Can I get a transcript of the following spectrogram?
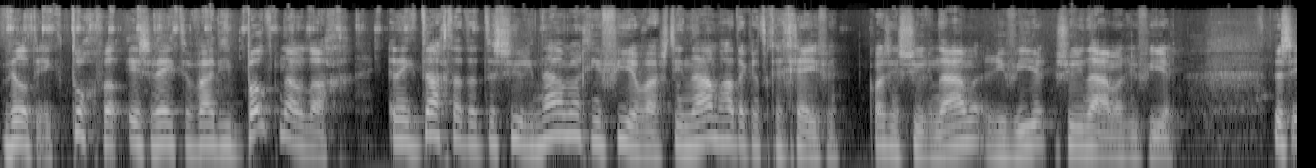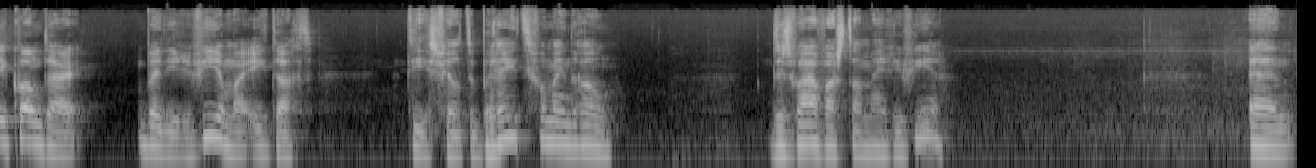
wilde ik toch wel eens weten waar die boot nou lag. En ik dacht dat het de Suriname rivier was. Die naam had ik het gegeven. Ik was in Suriname, rivier, Suriname rivier. Dus ik kwam daar bij die rivier, maar ik dacht... die is veel te breed voor mijn droom. Dus waar was dan mijn rivier? En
